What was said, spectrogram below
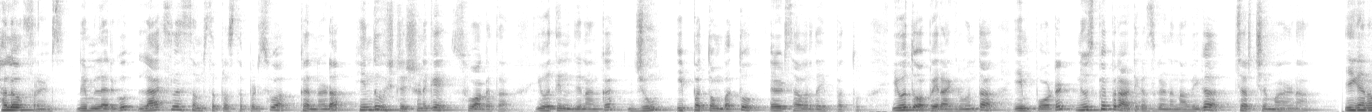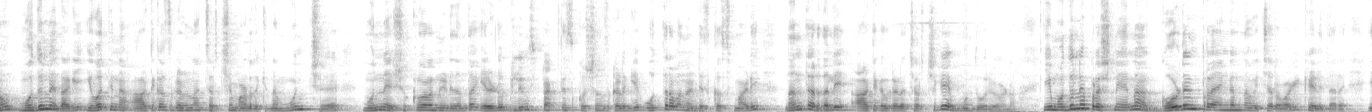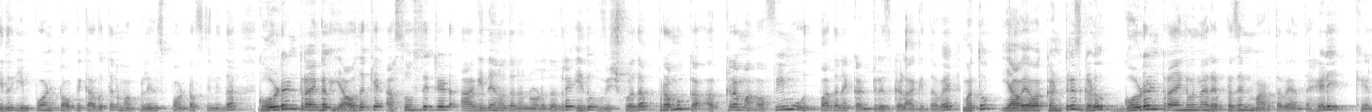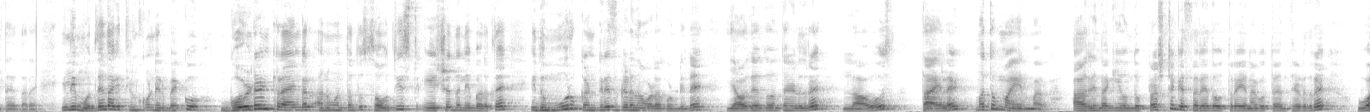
Hello friends ನಿಮ್ಮೆಲ್ಲರಿಗೂ ಲ್ಯಾಕ್ಸ್ಲೆಸ್ ಸಂಸ್ಥೆ ಪ್ರಸ್ತುತಪಡಿಸುವ ಕನ್ನಡ ಹಿಂದೂ ವಿಶ್ಲೇಷಣೆಗೆ ಸ್ವಾಗತ. ಇವತ್ತಿನ ದಿನಾಂಕ ಜೂನ್ ಇಪ್ಪತ್ತೊಂಬತ್ತು, ಎರಡು ಸಾವಿರದ ಇಪ್ಪತ್ತು. ಇವತ್ತು ಅಪೇರ್ ಆಗಿರುವಂಥ ಇಂಪಾರ್ಟೆಂಟ್ ನ್ಯೂಸ್ ಪೇಪರ್ ಆರ್ಟಿಕಲ್ಸ್ಗಳನ್ನ ನಾವೀಗ ಚರ್ಚೆ ಮಾಡೋಣ. ಈಗ ನಾವು ಮೊದಲನೇದಾಗಿ ಇವತ್ತಿನ ಆರ್ಟಿಕಲ್ಸ್ಗಳನ್ನ ಚರ್ಚೆ ಮಾಡೋದಕ್ಕಿಂತ ಮುಂಚೆ ಮೊನ್ನೆ ಶುಕ್ರವಾರ ನೀಡಿದಂಥ ಎರಡು ಕ್ಲಿಮ್ಸ್ ಪ್ರಾಕ್ಟೀಸ್ ಕ್ವಶನ್ಸ್ಗಳಿಗೆ ಉತ್ತರವನ್ನು ಡಿಸ್ಕಸ್ ಮಾಡಿ ನಂತರದಲ್ಲಿ ಆರ್ಟಿಕಲ್ಗಳ ಚರ್ಚೆಗೆ ಮುಂದುವರಿಯೋಣ. ಈ ಮೊದಲನೇ ಪ್ರಶ್ನೆಯನ್ನು ಗೋಲ್ಡನ್ ಟ್ರಯಾಂಗಲ್ನ ವಿಚಾರವಾಗಿ ಕೇಳಿದ್ದಾರೆ. ಇದು ಇಂಪಾರ್ಟೆಂಟ್ ಟಾಪಿಕ್ ಆಗುತ್ತೆ. ನಮ್ಮ ಪ್ಲಿಮ್ಸ್ ಪಾಯಿಂಟ್ ಆಫ್ ವ್ಯೂನಿಂದ ಗೋಲ್ಡನ್ ಟ್ರಯಾಂಗಲ್ ಯಾವುದಕ್ಕೆ ಅಸೋಸಿಯೇಟೆಡ್ ಆಗಿದೆ ಅನ್ನೋದನ್ನು ನೋಡೋದಾದ್ರೆ ಇದು ವಿಶ್ವದ ಪ್ರಮುಖ ಅಕ್ರಮ ಅಫೀಮು ಉತ್ಪಾದನೆ ಕಂಟ್ರೀಸ್ಗಳಾಗಿದ್ದಾವೆ ಮತ್ತು ಯಾವ ಯಾವ ಕಂಟ್ರೀಸ್ಗಳು ಗೋಲ್ಡನ್ ಟ್ರಯಾಂಗಲ್ನ ರೆಪ್ರೆಸೆಂಟ್ ಮಾಡ್ತವೆ ಅಂತ ಹೇಳಿ ಕೇಳ್ತಾ ಇದ್ದಾರೆ. ಇಲ್ಲಿ ಮೊದಲನೇದಾಗಿ ತಿಳ್ಕೊಂಡಿರಬೇಕು ಗೋಲ್ಡನ್ ಟ್ರಯಾಂಗಲ್ ಅನ್ನುವಂಥದ್ದು ಸೌತ್ ಈಸ್ಟ್ ಏಷ್ಯಾದಲ್ಲಿ ಬರುತ್ತೆ. ಇದು ಮೂರು ಕಂಟ್ರೀಸ್ಗಳನ್ನು ಒಳಗೊಂಡಿದೆ. ಯಾವುದ್ಯಾವುದು ಅಂತ ಹೇಳಿದ್ರೆ ಲಾವೋಸ್ ಥೈಲ್ಯಾಂಡ್ ಮತ್ತು ಮಯನ್ಮಾರ್ ಅದರಿಂದಾಗಿ ಈ ಒಂದು ಪ್ರಶ್ನೆಗೆ ಸರಿಯಾದ ಉತ್ತರ ಏನಾಗುತ್ತೆ ಅಂತ ಹೇಳಿದ್ರೆ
